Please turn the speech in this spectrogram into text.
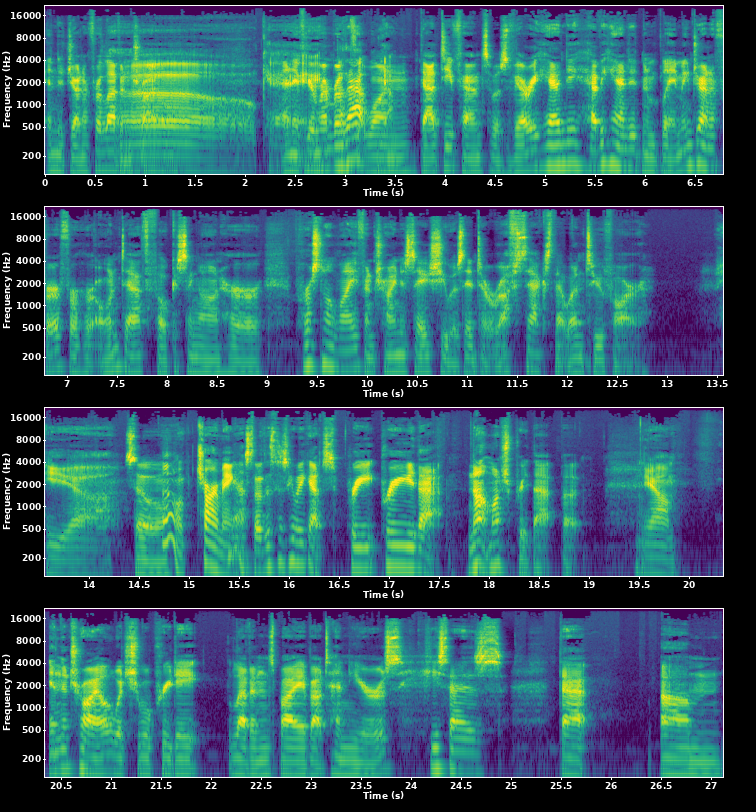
in the Jennifer Levin trial. Oh, okay. And if you remember That's that it, one, yeah. that defense was very handy, heavy-handed in blaming Jennifer for her own death, focusing on her personal life and trying to say she was into rough sex that went too far. Yeah. So Oh, charming. yeah, so this is who he gets pre pre that. Not much pre that, but Yeah. in the trial, which will predate Levin's by about ten years, he says that um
